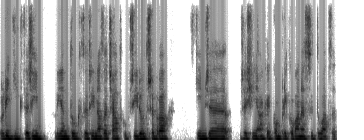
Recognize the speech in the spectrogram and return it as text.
lidí, kteří, klientů, kteří na začátku přijdou třeba s tím, že řeší nějaké komplikované situace,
